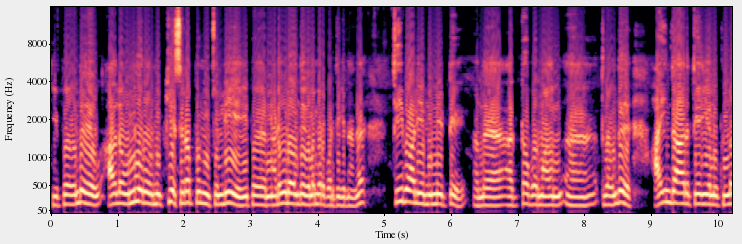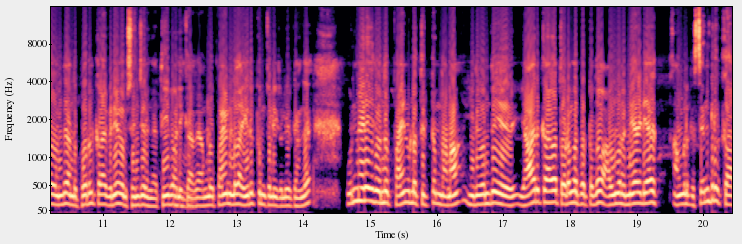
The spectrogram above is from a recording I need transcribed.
இப்போ வந்து அதில் இன்னொரு ஒரு முக்கிய சிறப்புன்னு சொல்லி இப்போ நடுவில் வந்து விளம்பரப்படுத்திக்கிறாங்க தீபாவளியை முன்னிட்டு அந்த அக்டோபர் மாதம் அஹ், த்துல வந்து ஐந்து ஆறு தேதிகளுக்குள்ளே வந்து அந்த பொருட்களை விநியோகம் செஞ்சிருங்க தீபாவளிக்காக. அவங்களுக்கு பயனுள்ளதாக இருக்குன்னு சொல்லி சொல்லியிருக்காங்க. உண்மையிலே இது வந்து பயனுள்ள திட்டம் தானா? இது வந்து யாருக்காக தொடங்கப்பட்டதோ அவங்களை நேரடியாக அவங்களுக்கு சென்றிருக்கா?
